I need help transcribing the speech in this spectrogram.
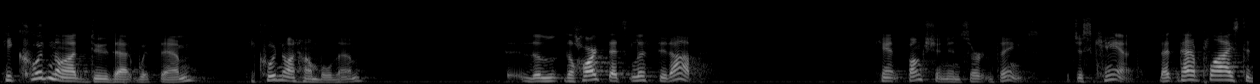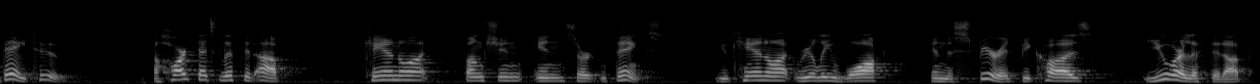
He could not do that with them, he could not humble them. The, the heart that's lifted up can't function in certain things. It just can't. That, that applies today, too. A heart that's lifted up cannot function in certain things. You cannot really walk in the Spirit because you are lifted up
